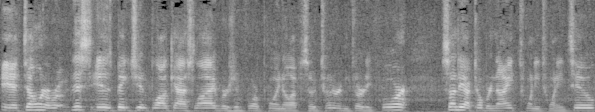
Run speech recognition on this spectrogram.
it I want to. This is Big Jim Blogcast Live version 4.0, episode 234, Sunday, October 9th, 2022.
